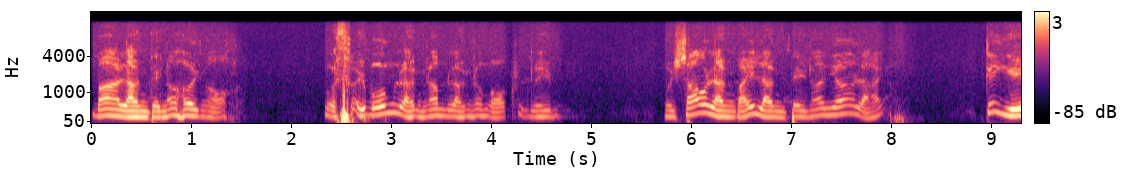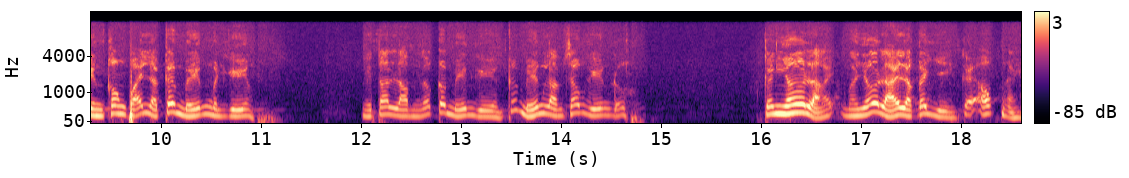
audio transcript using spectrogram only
Ba lần thì nó hơi ngọt. Rồi tới bốn lần, năm lần nó ngọt liêm. Rồi sáu lần, bảy lần thì nó nhớ lại. Cái ghiền không phải là cái miệng mình ghiền. Người ta lầm nó cái miệng ghiền, cái miệng làm sao ghiền được? Cái nhớ lại, mà nhớ lại là cái gì? Cái ốc này.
